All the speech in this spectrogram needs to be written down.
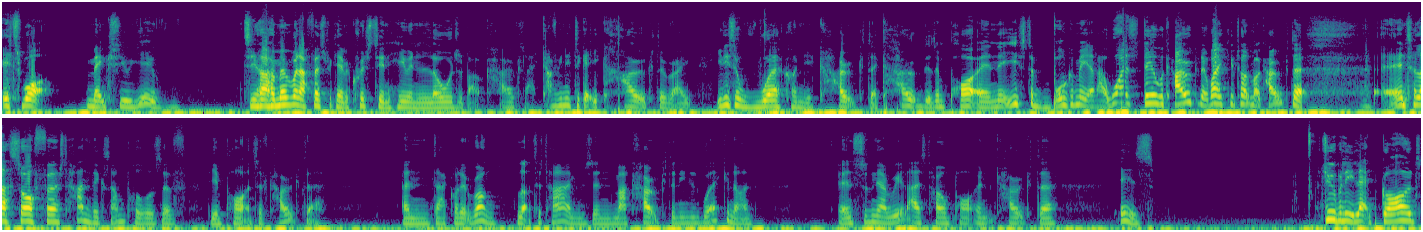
It's what makes you you. Do you know, I remember when I first became a Christian hearing loads about character. Like, God, you need to get your character right. You need to work on your character. Character is important. And it used to bug me. I was like, what's the deal with character? Why do you keep talking about character? Until I saw first-hand examples of the importance of character. And I got it wrong lots of times. And my character needed working on. And suddenly I realised how important character is. Jubilee, let God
